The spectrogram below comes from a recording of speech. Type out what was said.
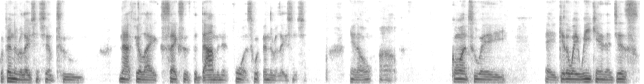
within the relationship to not feel like sex is the dominant force within the relationship. You know, um, going to a a getaway weekend and just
